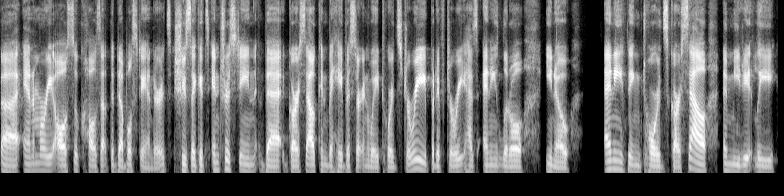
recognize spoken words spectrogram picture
uh, Anna Marie also calls out the double standards. She's like, it's interesting that Garcelle can behave a certain way towards Dorit, but if Dorit has any little, you know, anything towards Garcelle, immediately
